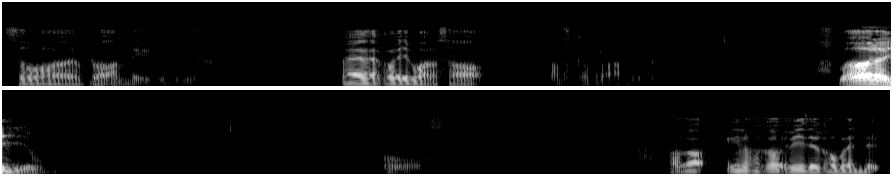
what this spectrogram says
Så har jag en bra anledning till det. Nej, jag kommer imorgon så har jag ganska bra anledning. Bara jo. Och. Ja, infovideo kommer nu. Han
